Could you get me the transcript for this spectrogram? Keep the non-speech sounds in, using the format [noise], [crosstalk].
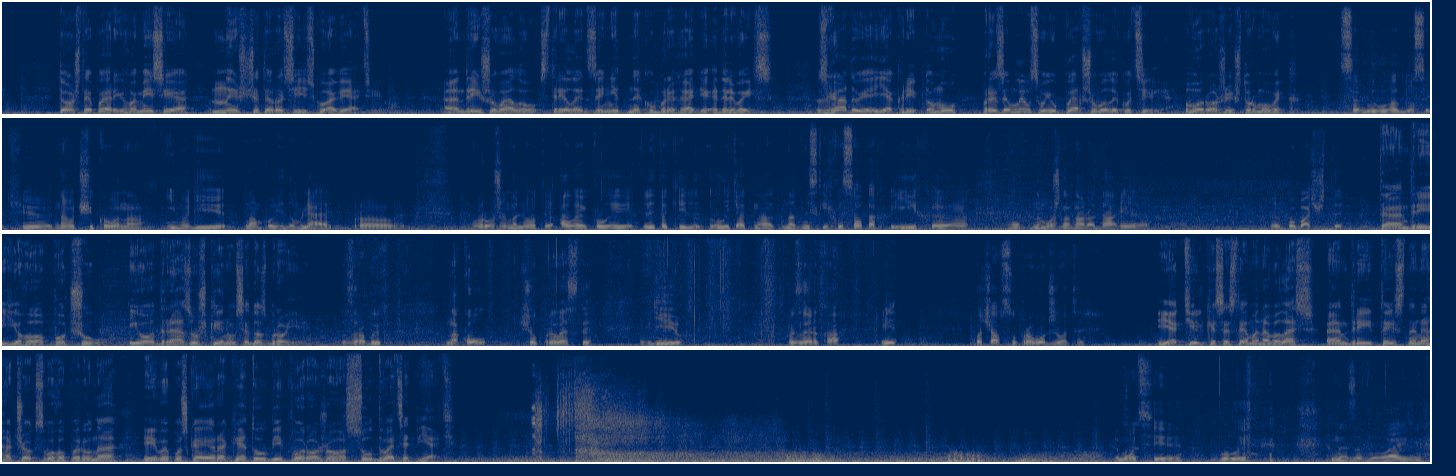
Тож тепер його місія нищити російську авіацію. Андрій Шувалов, стрілець-зенітник у бригаді Едельвейс. Згадує, як рік тому приземлив свою першу велику ціль ворожий штурмовик. Це було досить е, неочікувано. Іноді нам повідомляють про ворожі нальоти, але коли літаки летять на наднизьких висотах, їх е, не- можна на радарі е, побачити. Та Андрій його почув і одразу ж кинувся до зброї. Зробив накол, щоб привести в дію ПЗРК, і почав супроводжувати. Як тільки система навелась, Андрій тисне на гачок свого перуна і випускає ракету у бік ворожого Су-25. Емоції були [laughs] незабуваємі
